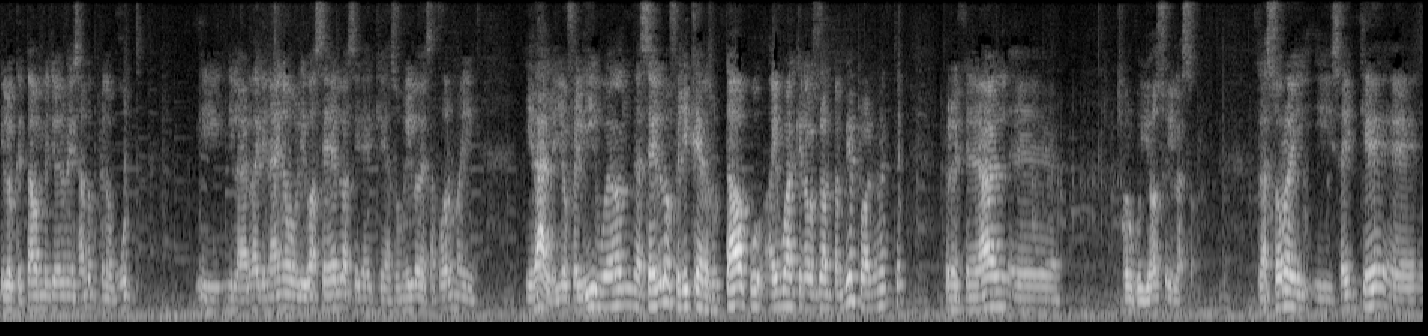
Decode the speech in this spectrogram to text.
y los que estamos metidos organizando porque nos gusta. Y, y la verdad que nadie nos obligó a hacerlo, así que hay que asumirlo de esa forma y, y darle. Yo feliz, weón, de hacerlo, feliz que el resultado, hay weas que no resultan tan bien probablemente, pero en general eh, orgulloso y la zorra. La zorra y, y ¿sabéis qué? Eh,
